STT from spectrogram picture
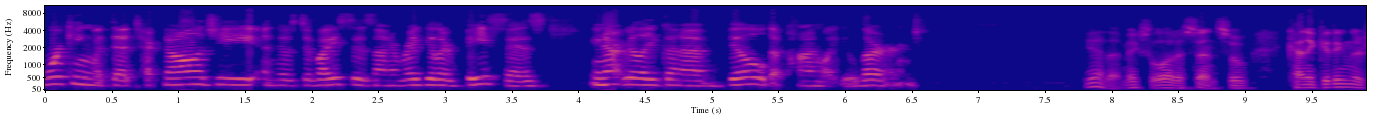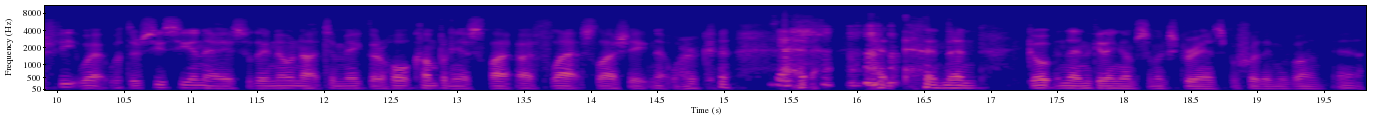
working with that technology and those devices on a regular basis, you're not really going to build upon what you learned. Yeah, that makes a lot of sense. So, kind of getting their feet wet with their CCNA, so they know not to make their whole company a, sla- a flat slash eight network. Yeah. and, and, then go and then getting them some experience before they move on. Yeah.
